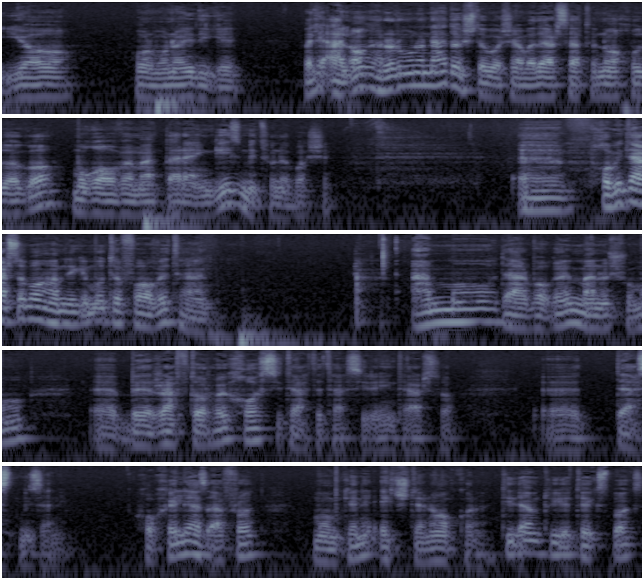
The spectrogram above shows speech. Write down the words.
یا های دیگه. ولی الان قرار اونو نداشته باشم و در سطح ناخودآگاه مقاومت برانگیز می‌تونه باشه. خب این ترس ها با هم دیگه متفاوتن. اما در واقع من و شما به رفتارهای خاصی تحت تاثیر این ترس ها دست می‌زنیم. خب خیلی از افراد ممکنه اجتناب کنن. دیدم توی text box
